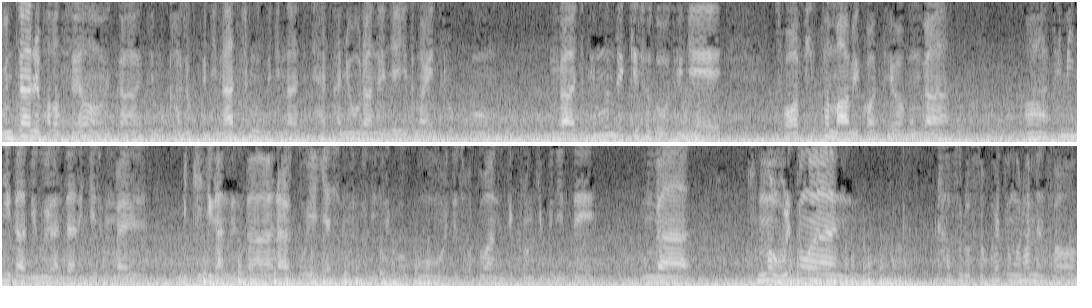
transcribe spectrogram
문자를 받았어요. 그러니까 이제 뭐 가족들이나 친구들이나 잘 다녀오라는 얘기도 많이 들었고, 뭔가 이제 팬분들께서도 되게 저와 비슷한 마음일 것 같아요. 뭔가, 아, 태민이가 미국에 간다는 게 정말 믿기지가 않는다라고 얘기하시는 분도 계실 거고, 이제 저 또한 이제 그런 기분인데, 뭔가 정말 오랫동안 가수로서 활동을 하면서,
